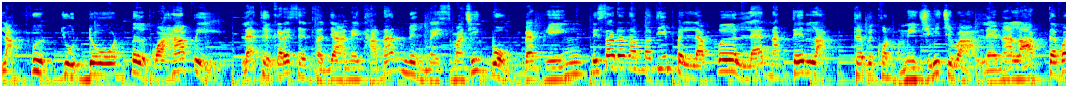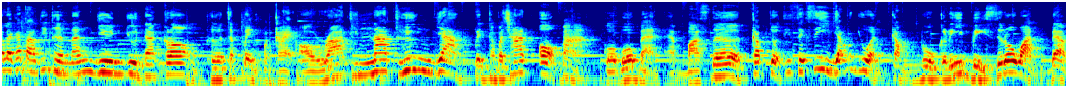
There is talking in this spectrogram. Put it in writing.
หลังฝึกอยู่โดนเติบกว่า 5 ปี และเธอก็ได้เซ็นสัญญาในฐานะหนึ่งในสมาชิกวงแบ็คพิงลิซ่าได้รับหน้าที่เป็นแรปเปอร์และนักเต้นหลัก เธอเป็นคนมีชีวิตชีวาและน่ารัก แต่เมื่อไรก็ตามที่เธอนั้นยืนอยู่หน้ากล้อง เธอจะเปล่งประกายออร่าที่น่าทึ่งอย่างเป็นธรรมชาติออกมา Global Brand Ambassador กับโจทย์ที่เซ็กซี่ย้ายวนกับบูการีบีซิโรวันแบบ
